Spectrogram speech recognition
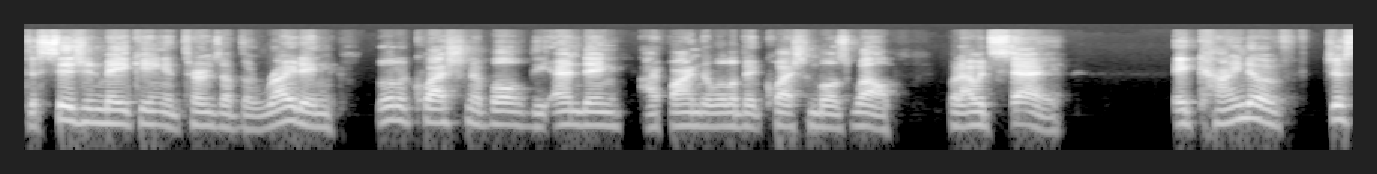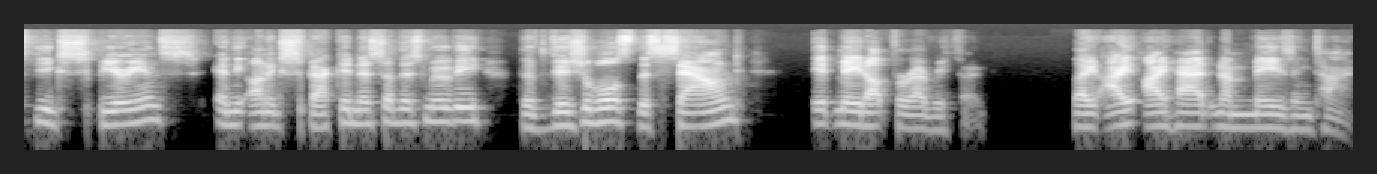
decision making in terms of the writing a little questionable. The ending I find a little bit questionable as well. But I would say it kind of just the experience and the unexpectedness of this movie, the visuals, the sound, it made up for everything. Like I I had an amazing time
